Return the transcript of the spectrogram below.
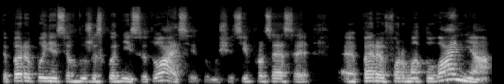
тепер опиняться в дуже складній ситуації, тому що ці процеси е, переформатування.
